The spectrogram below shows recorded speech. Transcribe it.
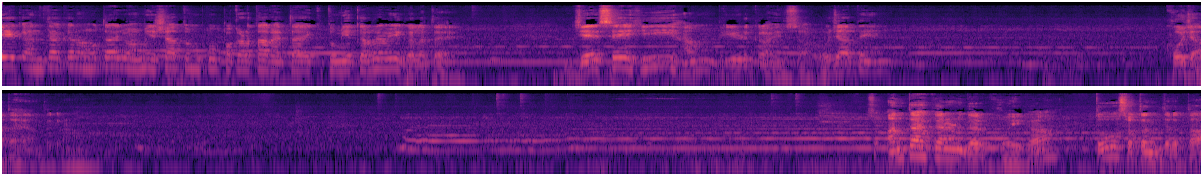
एक अंतकरण होता है जो हमेशा तुमको पकड़ता रहता है कि तुम ये कर रहे हो, ये गलत है। जैसे ही हम भीड़ का हिस्सा हो जाते हैं, खो जाता है अंतकरण। सो अंतकरण अगर खोएगा तो स्वतंत्रता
